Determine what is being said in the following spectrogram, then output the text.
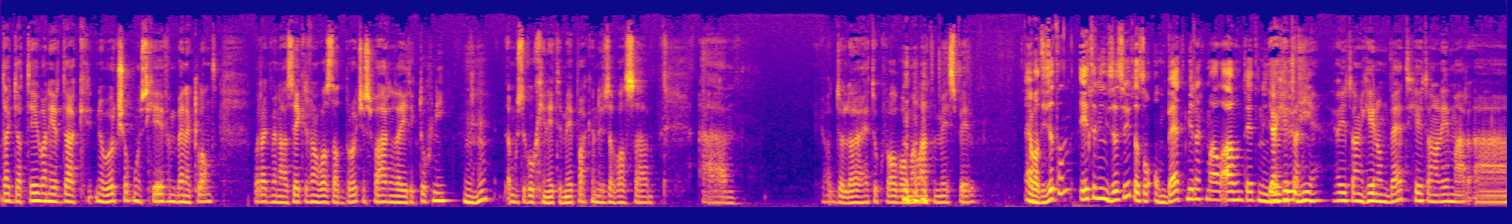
dat ik dat deed wanneer dat ik een workshop moest geven bij een klant. Waar ik bijna zeker van was dat broodjes waren, dat eet ik toch niet. Dan moest ik ook geen eten meepakken. Dus dat was ehm, ehm, ja, de luiheid ook wel wat maar laten meespelen. En wat is het dan? Eten in zes uur? Dat is dan ontbijt, middagmaal, avondeten in Ja, zes je eet uur? dan niet, hè. Je eet dan geen ontbijt, je eet dan alleen maar eh,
